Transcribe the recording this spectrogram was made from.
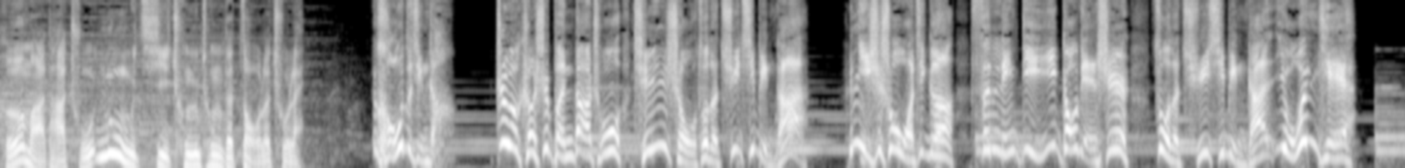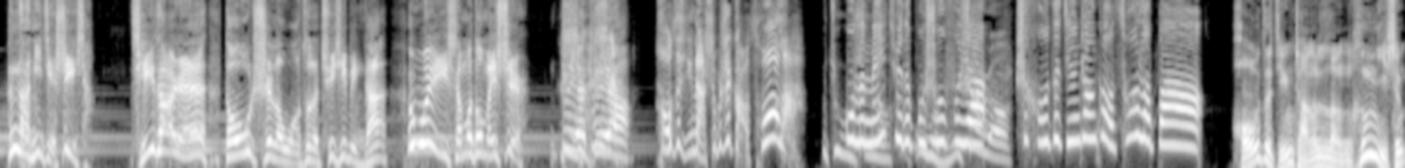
河马大厨怒气冲冲的走了出来。猴子警长，这可是本大厨亲手做的曲奇饼干。你是说我这个森林第一糕点师做的曲奇饼干有问题？那你解释一下，其他人都吃了我做的曲奇饼干，为什么都没事？对呀对呀，猴子警长是不是搞错了？我们没觉得不舒服呀，是猴子警长搞错了吧？猴子警长冷哼一声，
